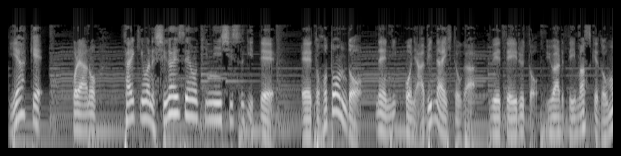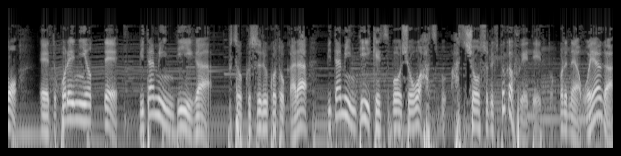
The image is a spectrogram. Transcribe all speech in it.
日焼け。これあの、最近はね、紫外線を気にしすぎて、えっ、と、ほとんどね、日光に浴びない人が増えていると言われていますけども、えっ、と、これによって、ビタミン D が不足することから、ビタミン D 欠乏症を発症する人が増えていると。これね、親が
